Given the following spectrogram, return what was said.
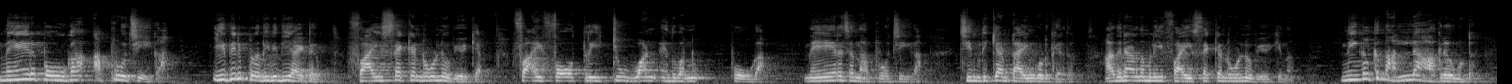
നേരെ പോവുക അപ്രോച്ച് ചെയ്യുക. ഇതിന് പ്രതിവിധിയായിട്ട് ഫൈവ് സെക്കൻഡ് റൂളിന് ഉപയോഗിക്കാം. Five four three two one എന്ന് പറഞ്ഞ് പോവുക. നേരെ ചെന്ന് അപ്രോച്ച് ചെയ്യുക. ചിന്തിക്കാൻ ടൈം കൊടുക്കരുത്. അതിനാണ് നമ്മൾ ഈ ഫൈവ് സെക്കൻഡ് റൂളിന് ഉപയോഗിക്കുന്നത്. നിങ്ങൾക്ക് നല്ല ആഗ്രഹമുണ്ട്.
